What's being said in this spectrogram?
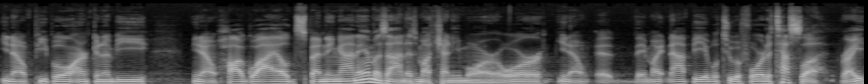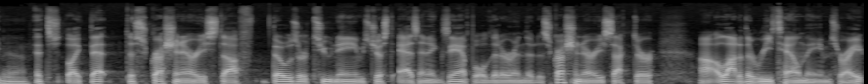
you know, people aren't going to be you know, hog wild spending on Amazon as much anymore, or you know, uh, they might not be able to afford a Tesla, right? Yeah. It's like that discretionary stuff. Those are two names, just as an example, that are in the discretionary sector. Uh, a lot of the retail names, right?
